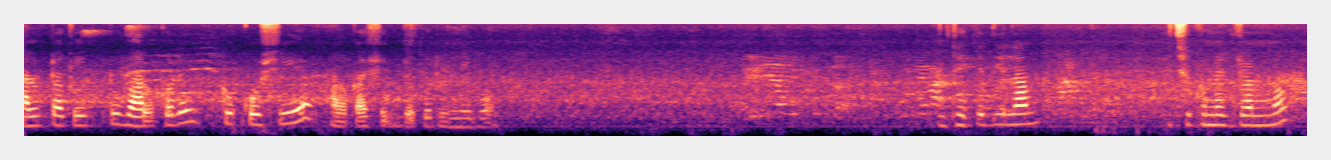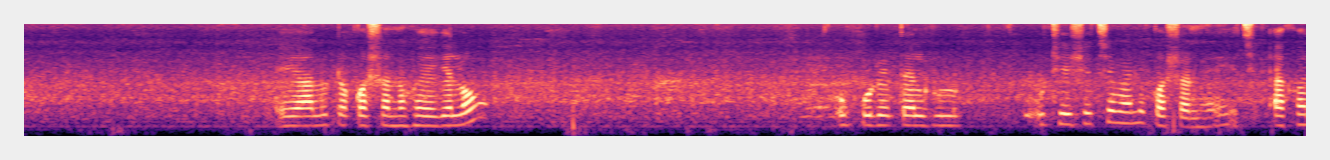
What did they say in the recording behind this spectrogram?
আলুটাকে একটু ভালো করে একটু কষিয়ে হালকা সিদ্ধ করে নেব। ঢেকে দিলাম কিছুক্ষণের জন্য। এই আলুটা কষানো হয়ে গেল। উপরে তেলগুলো উঠে এসেছে মানে কষানো হয়ে গেছে। এখন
